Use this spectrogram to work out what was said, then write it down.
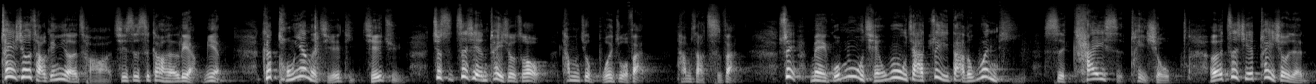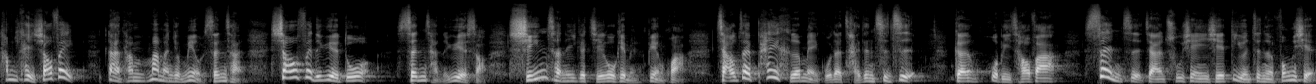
退休潮跟婴儿潮啊，其实是刚好两面。可同样的结体结局，就是这些人退休之后，他们就不会做饭，他们是要吃饭。所以美国目前物价最大的问题是开始退休，而这些退休人，他们就开始消费，但他们慢慢就没有生产，消费的越多。生产的越少，形成了一个结构变变化。假如再配合美国的财政赤字跟货币超发，甚至将出现一些地缘政治风险，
